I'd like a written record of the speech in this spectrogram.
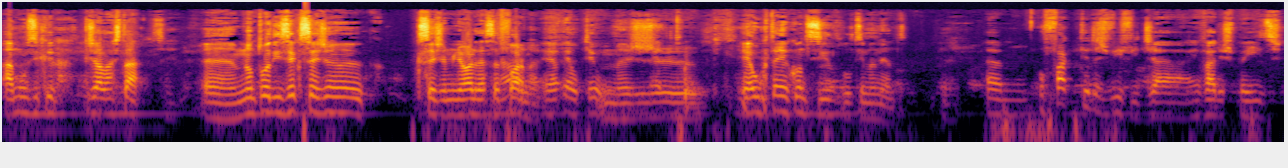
à música que já lá está. Uh, não estou a dizer que seja que seja melhor dessa Não, forma. É, é o teu. Mas eh, é o que tem acontecido ultimamente. Um, o facto de teres vivido já em vários países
